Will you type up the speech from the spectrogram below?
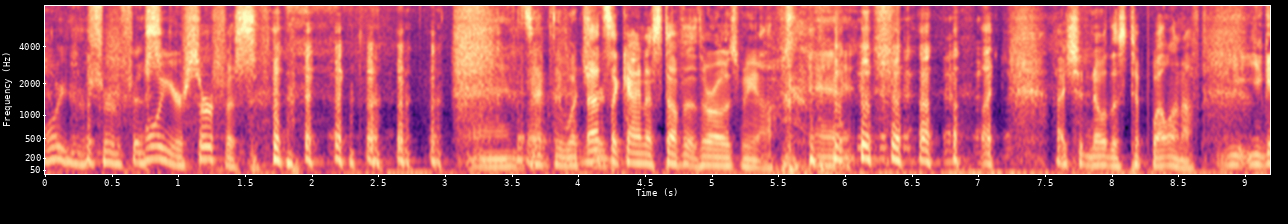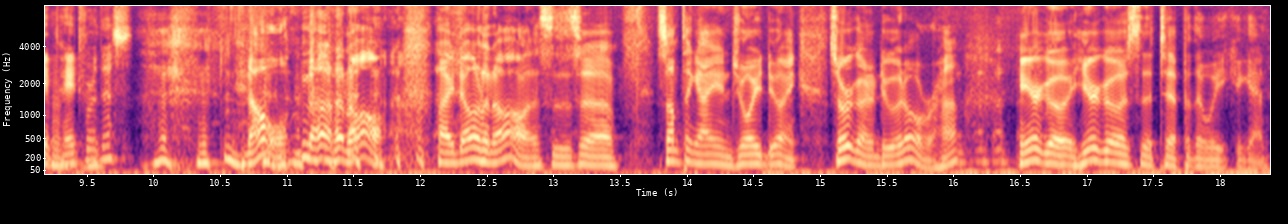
oh your surface, oh your surface. exactly what that's the kind of stuff that throws me off. like, I should know this tip well enough. You, you get paid for this? no, not at all. I don't at all. This is uh, something I enjoy doing. So we're going to do it over, huh? Here go. Here goes the tip of the week again.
